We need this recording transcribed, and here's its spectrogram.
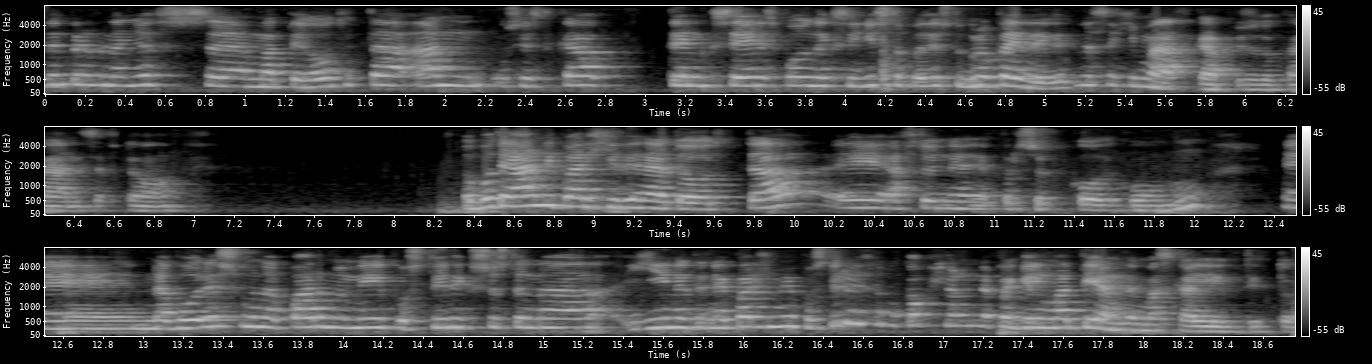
δεν πρέπει να νιώθεις ε, ματαιότητα αν ουσιαστικά δεν ξέρεις πώς να εξηγήσεις το παιδί στην προπαίδεια. Γιατί δεν σε έχει μάθει κάποιος να το κάνει αυτό. Οπότε, αν υπάρχει δυνατότητα, ε, αυτό είναι προσωπικό δικό μου, ε, να μπορέσουμε να πάρουμε μια υποστήριξη ώστε να, γίνεται, να υπάρχει μια υποστήριξη από κάποιον επαγγελματία, αν δεν μας καλύπτει το,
